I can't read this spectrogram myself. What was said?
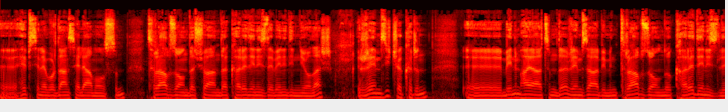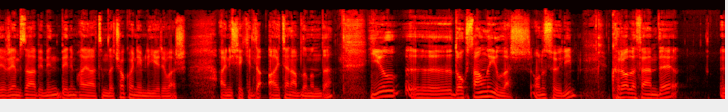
e, hepsine buradan selam olsun. Trabzon'da şu anda Karadeniz'de beni dinliyorlar. Remzi Çakır'ın e, benim hayatımda Remzi abimin Trabzonlu, Karadenizli Remzi abimin benim hayatımda çok önemli yeri var. Aynı şekilde Ayten ablamın da. Yıl e, 90'lı yıllar onu söyleyeyim. Kral FM'de e,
